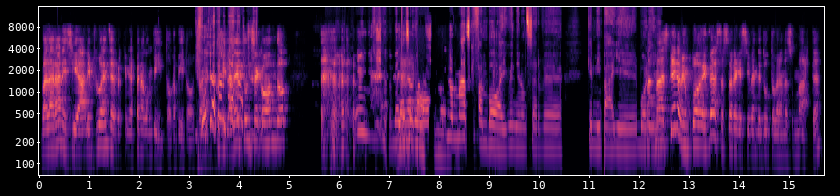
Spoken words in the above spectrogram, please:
Ballarani sia l'influencer perché mi ha appena convinto, capito? Cioè, così l'ha detto un secondo. Io sono Elon Musk fanboy, quindi non serve che mi paghi buoni... ma, ma spiegami un po', è vera sta storia che si vende tutto per andare su Marte?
